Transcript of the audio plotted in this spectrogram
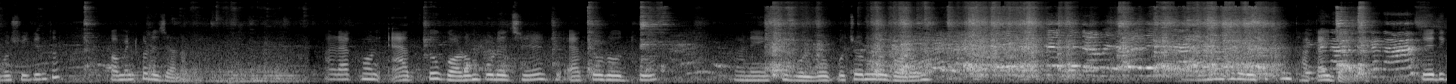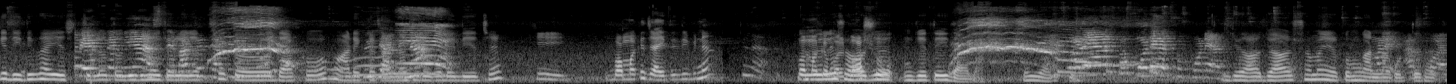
অবশ্যই কিন্তু কমেন্ট করে জানাবে। এখন এত গরম পড়েছে এত রৌদ্র মানে কি বলব প্রচণ্ড গরম। রান্নাঘরে বেশিক্ষণ থাকাই যায় তো এদিকে দিদিভাই এসেছিল তো দিদিভাই চলে যাচ্ছে তো দেখো আরেকটা কান্না শুরু করে দিয়েছে। কি? বম্মাকে যাইতে দিবি না? বম্মাকে সহজে যেতেই দেয় না। এই আর কি। যাওয়া- যাওয়ার সময় এরকম কান্না করতে থাকে।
